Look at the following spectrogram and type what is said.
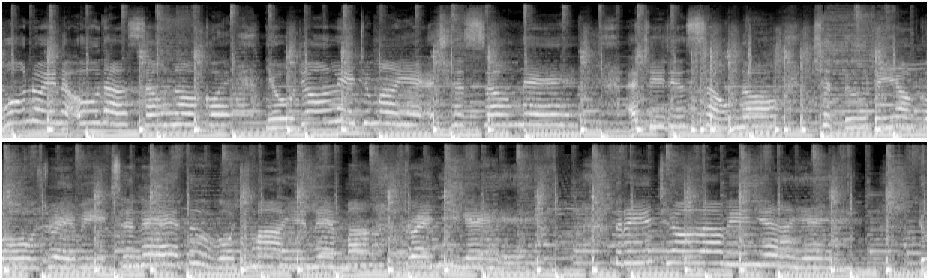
ဝန်းတွေနဲ့ဦးသာဆုံးတော့ကွယ်ညိုကြောလေးကျမရဲ့အချစ်ဆုံးနေအချစ်ချင်းဆုံးတော့ချစ်သူတယောက်ကိုတွေ့ပြီးချင်တဲ့သူ့ကိုကျမရဲ့နဲ့မှတွေ့ညိခဲ့တရင်ချောလာပြီးညရဲ့သူ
